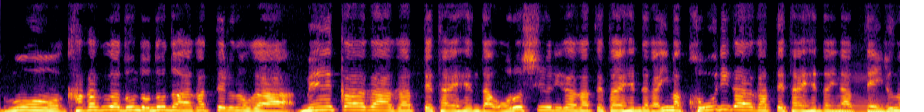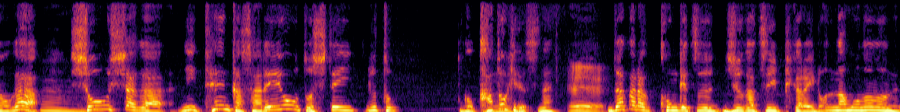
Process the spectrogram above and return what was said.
もう価格がどんどんどんどん上がってるのが、メーカーが上がって大変だ、卸売が上がって大変だが、今小売りが上がって大変だになっているのが、うん。消費者が、に転嫁されようとしていると、過渡期ですね。え。ええ。だから今月10月1日からいろんなものの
